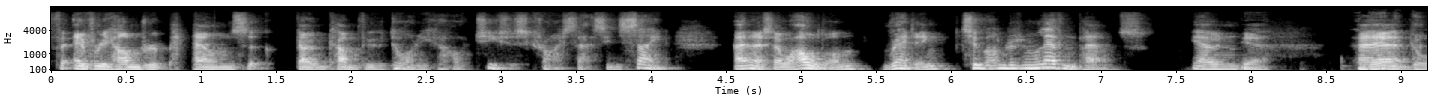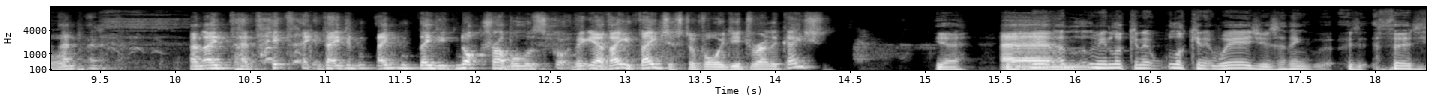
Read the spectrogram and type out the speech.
for every hundred pounds that don't come through the door. And you go, oh, Jesus Christ, that's insane. And I say, well, hold on, Reading, 211 pounds. You know, and, yeah, and they uh, didn't go up. and, and they, they, they, they didn't they, they did not trouble the score. Yeah, they they just avoided relegation. Yeah. Yeah, I, Um, mean, looking at looking at wages, I think 30,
